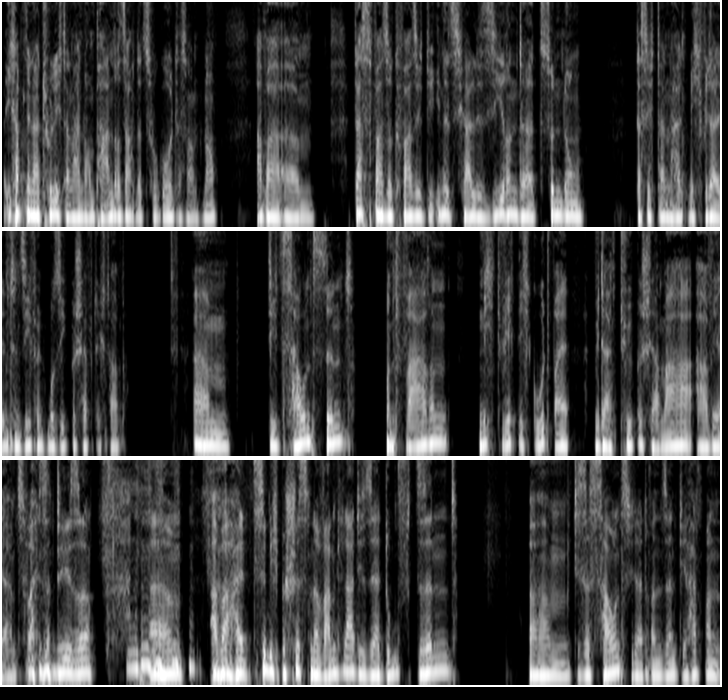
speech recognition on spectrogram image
Ich habe mir natürlich dann halt noch ein paar andere Sachen dazu geholt, das, ne? aber ähm, das war so quasi die initialisierende Zündung, dass ich dann halt mich wieder intensiv mit Musik beschäftigt habe. Ähm, die Sounds sind und waren nicht wirklich gut, weil wieder typisch Yamaha AWM2-Synthese, ähm, aber halt ziemlich beschissene Wandler, die sehr dumpf sind. Ähm, diese Sounds, die da drin sind, die hat man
